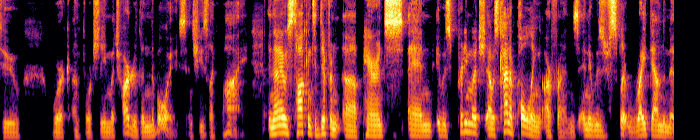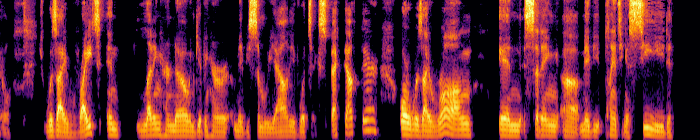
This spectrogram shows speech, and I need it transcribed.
to work unfortunately much harder than the boys and she's like why? And then i was talking to different uh, parents and it was pretty much i was kind of polling our friends and it was split right down the middle. Was i right in letting her know and giving her maybe some reality of what to expect out there or was i wrong in setting uh, maybe planting a seed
